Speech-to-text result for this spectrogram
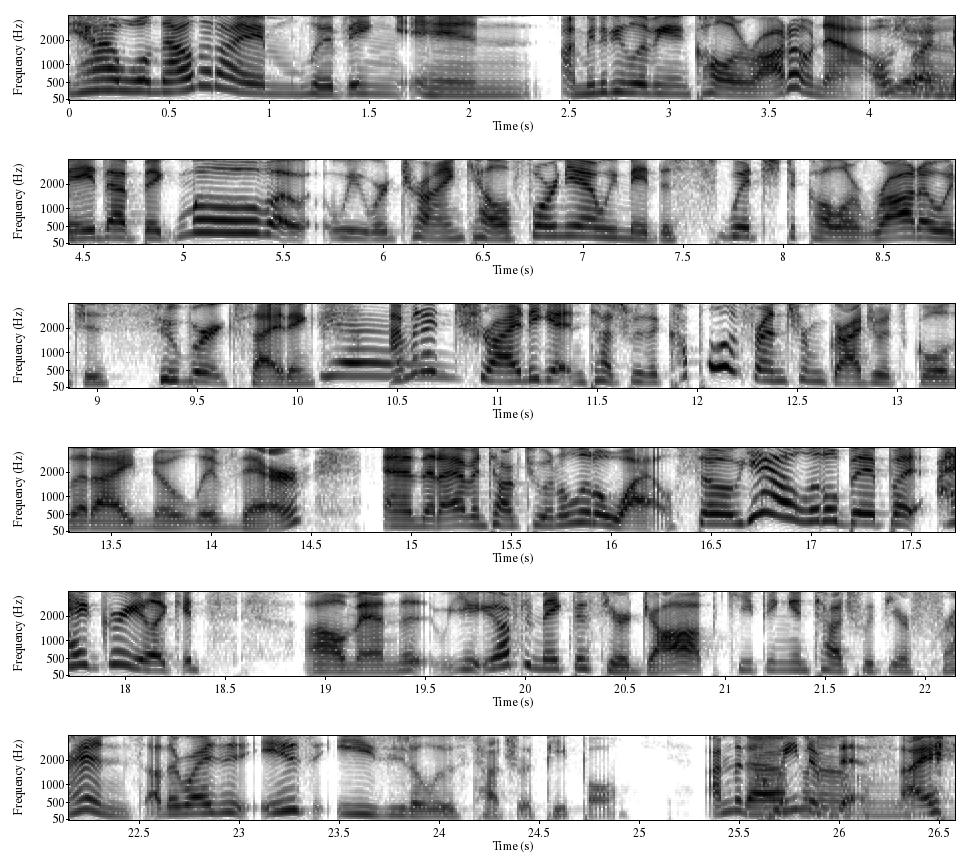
Yeah, well, now that I am living in, I'm going to be living in Colorado now. Yeah. So I made that big move. Uh, we were trying California. We made the switch to Colorado, which is super exciting. Yay. I'm going to try to get in touch with a couple of friends from graduate school that I know live there and that I haven't talked to in a little while. So yeah, a little bit, but I agree. Like it's, oh man, you have to make this your job, keeping in touch with your friends. Otherwise, it is easy to lose touch with people. I'm the queen of this. I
